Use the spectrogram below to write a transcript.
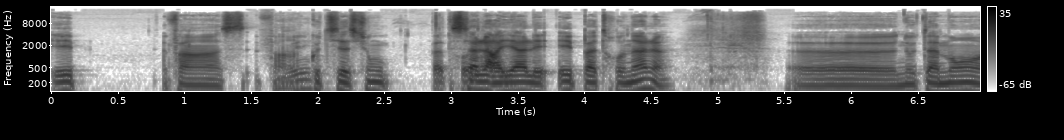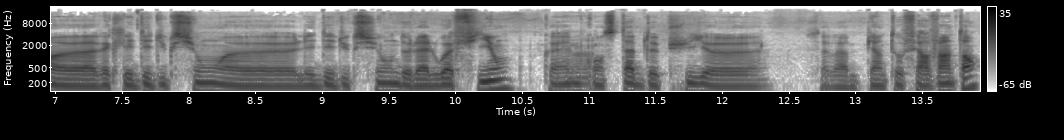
et. Enfin, enfin cotisations salariales et patronales euh, notamment euh, avec les déductions, euh, les déductions de la loi Fillon, quand même, qu'on se tape depuis, ça va bientôt faire 20 ans.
